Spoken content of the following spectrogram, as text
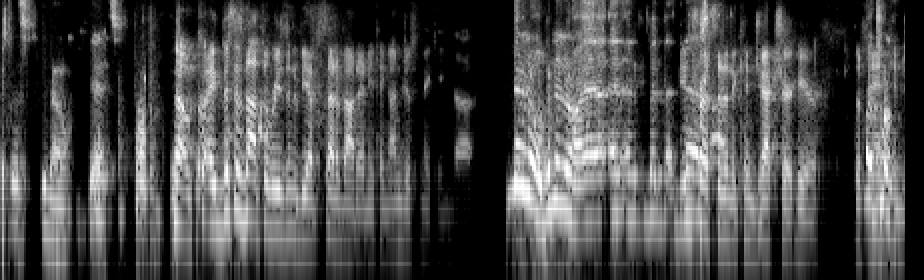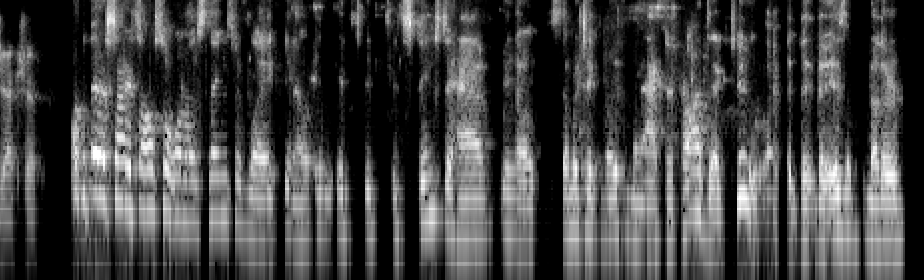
it's just you know, it's No, this is not the reason to be upset about anything. I'm just making uh, no, no, but no, no, and, and but that, interested in the conjecture here, the fan totally. conjecture. But that aside, it's also one of those things of like you know, it, it, it, it stinks to have you know somebody take away from an active project too. Like that, that is another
